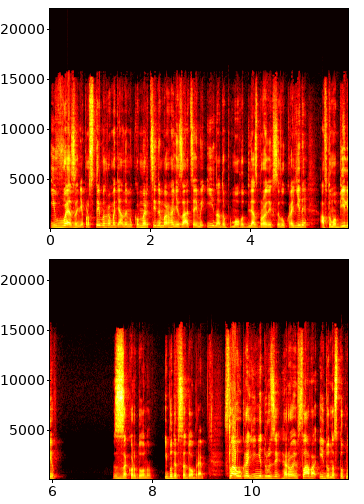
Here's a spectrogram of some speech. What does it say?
і ввезення простими громадянами, комерційними організаціями і на допомогу для Збройних сил України автомобілів з-за кордону. І буде все добре. Слава Україні, друзі! Героям слава і до наступного.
